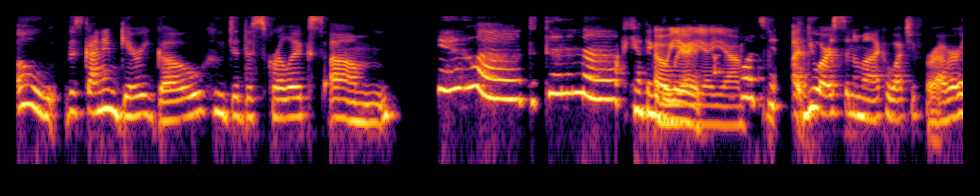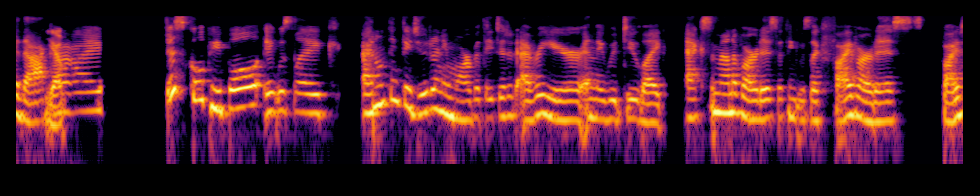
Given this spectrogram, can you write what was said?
oh, this guy named Gary Go who did the Skrillex um you are, I can't think of Oh the yeah, lyric. yeah, yeah. It? Uh, you are cinema. I could watch you forever. That Yep. guy. Just cool people. It was like I don't think they do it anymore, but they did it every year, and they would do like X amount of artists. I think it was like five artists, five.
